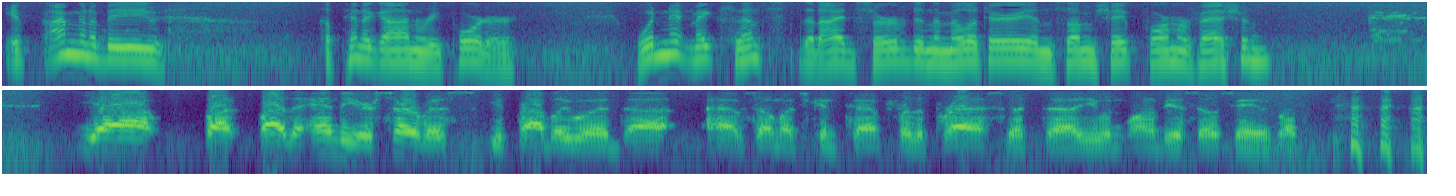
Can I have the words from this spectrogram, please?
If I'm going to be a Pentagon reporter, wouldn't it make sense that I'd served in the military in some shape, form, or fashion? Yeah, by the end of your service, you probably would uh, have so much contempt for the press that uh, you wouldn't want to be associated with.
